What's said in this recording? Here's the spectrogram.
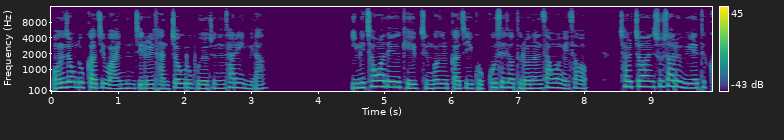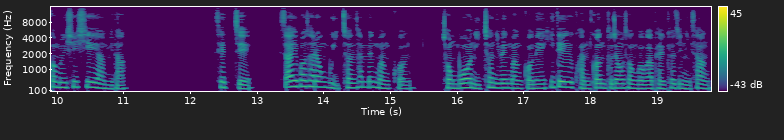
어느 정도까지 와 있는지를 단적으로 보여주는 사례입니다. 이미 청와대의 개입 증거들까지 곳곳에서 드러난 상황에서 철저한 수사를 위해 특검을 실시해야 합니다. 셋째, 사이버 사령부 2,300만 건, 정보원 2,200만 건의 희대의 관권 부정선거가 밝혀진 이상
